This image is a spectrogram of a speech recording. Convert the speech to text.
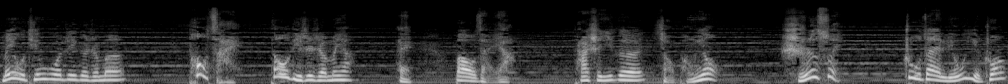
没有听过这个什么豹仔到底是什么呀？嘿，豹仔呀，他是一个小朋友，十岁，住在刘义庄，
